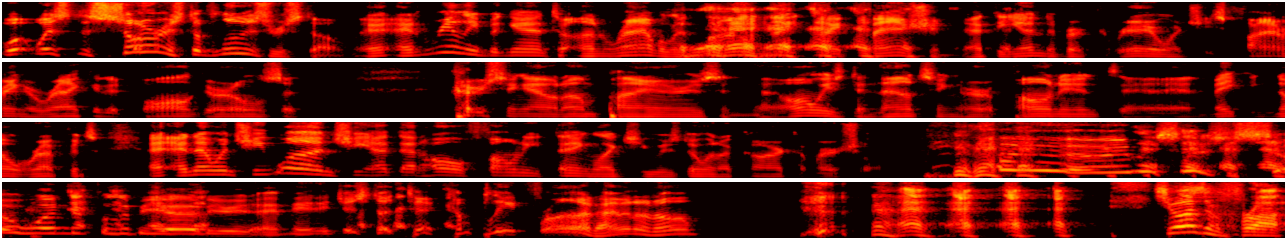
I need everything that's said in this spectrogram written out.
What was the sorest of losers, though, and really began to unravel in type fashion at the end of her career when she's firing a racket at ball girls and cursing out umpires and uh, always denouncing her opponent and making no reference. And, and, then when she won, she had that whole phony thing like she was doing a car commercial. oh, it was just so wonderful to be out here. I mean, it just a, a complete fraud. I don't know. she wasn't fraud.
